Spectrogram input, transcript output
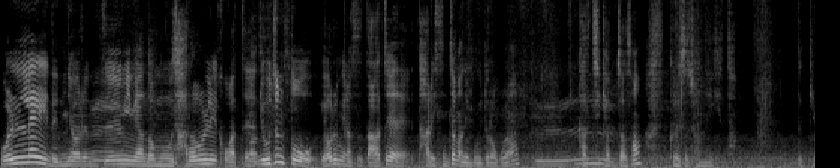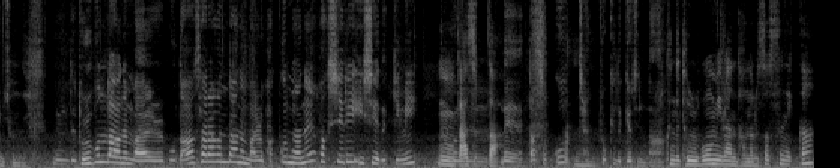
원래 늦여름쯤이면 너무 잘 어울릴 것 같은. 음. 맞아요. 요즘 또 여름이라서 낮에 달이 진짜 많이 보이더라고요. 음. 같이 겹쳐서 그래서 저는 이게 딱 느낌 좋네요. 근데 돌본다는 말보다 사랑한다는 말로 바꾸면은 확실히 이 시의 느낌이 음, 음, 따숩다. 네, 따숩고 음. 참 좋게 느껴진다. 근데 돌봄이란 단어를 썼으니까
